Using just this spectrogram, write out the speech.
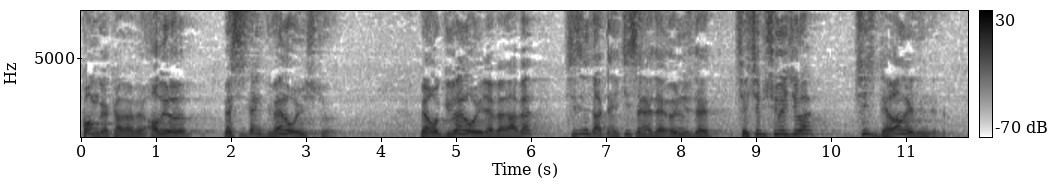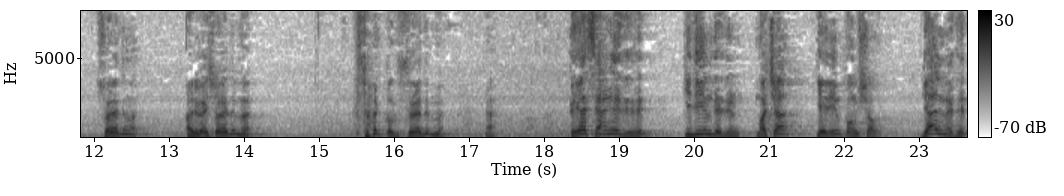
kongre kararı alıyorum ve sizden güven oyu istiyorum. Ve o güven oyuyla beraber sizin zaten iki senede önünüzde seçim süreci var. Siz devam edin dedim. Söyledi mi? Ali Bey söyledi mi? Söyle- konuş- Söyledin mi? Ha. E ya sen ne dedin? Gideyim dedin maça, geleyim konuşalım. Gelmedin.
